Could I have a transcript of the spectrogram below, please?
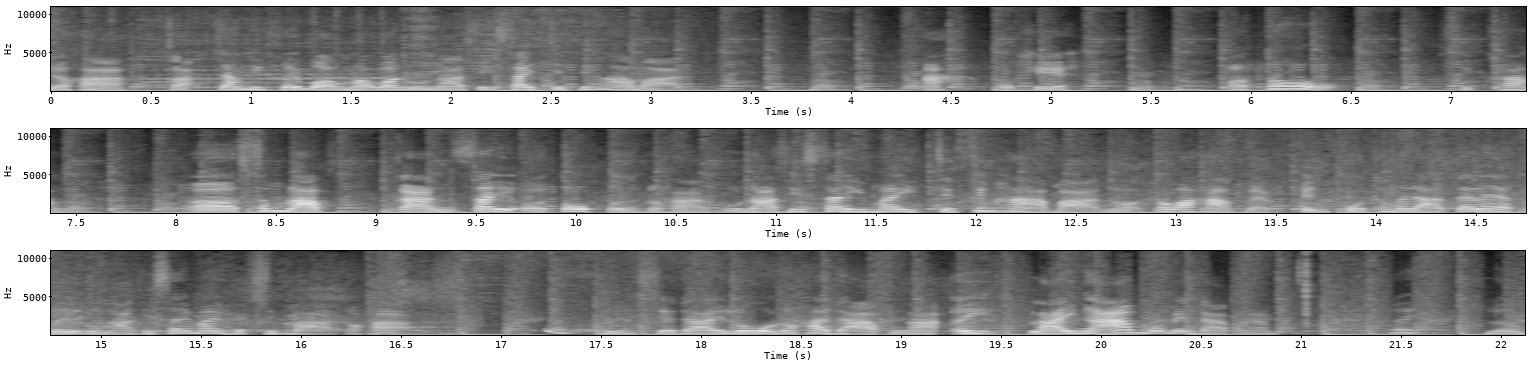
เนาะค่ะกะจ้างที่เคยบอกเนาะว่าหนูนาสิไส้75 บาท อะ โอเค ออโต้10ครั้งเอ่อสำหรับ การใส่ออโต้เปิดเนาะค่ะหนูนาสิใส่ไม่75 บาทเนาะแต่ว่าหากแบบเป็นกดธรรมดาแต่แรกเลยหนูนาสิใส่ไม่ 60 บาทเนาะค่ะโอ้โหเสียดายโล่เนาะค่ะดาบงาเอ้ยลายงามโมเมนต์ดาบงามเฮ้ยเริ่ม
